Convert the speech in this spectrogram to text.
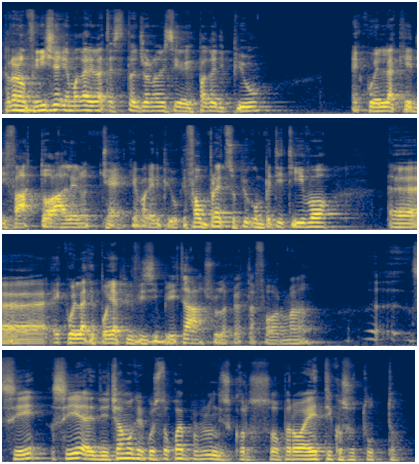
Però non finisce che magari la testata giornalistica che paga di più è quella che di fatto ha le cioè che paga di più, che fa un prezzo più competitivo, eh, è quella che poi ha più visibilità sulla piattaforma. no? Sì, sì, diciamo che questo qua è proprio un discorso però etico su tutto.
